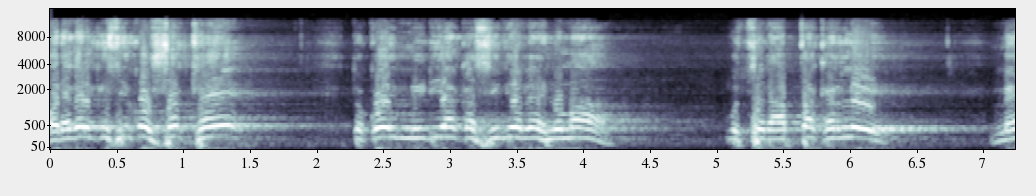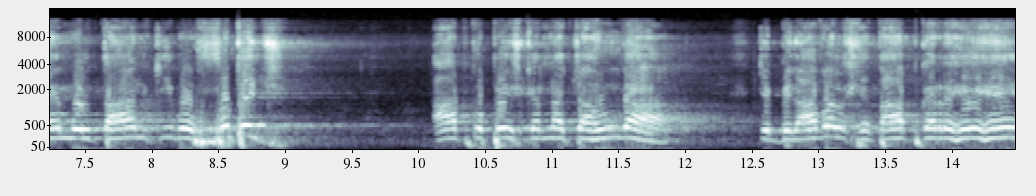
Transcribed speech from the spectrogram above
और अगर किसी को शक है तो कोई मीडिया का सीनियर रहनुमा मुझसे रबता कर ले। मैं मुल्तान की वो फुटेज आपको पेश करना चाहूँगा कि बिलावल खिताब कर रहे हैं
